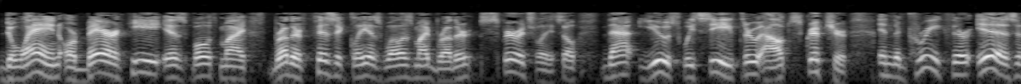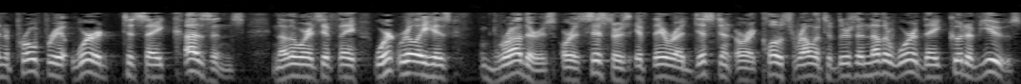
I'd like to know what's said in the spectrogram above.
Dwayne or Bear, he is both my brother physically as well as my brother spiritually. So that use we see throughout scripture. In the Greek, there is an appropriate word to say cousins. In other words, if they weren't really his brothers or his sisters, if they were a distant or a close relative, there's another word they could have used.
